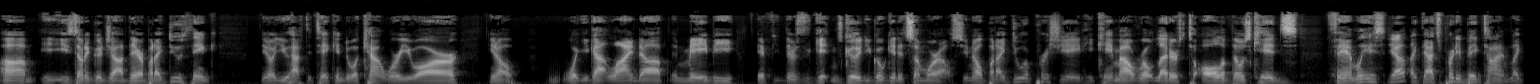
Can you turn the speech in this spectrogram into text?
um, he- he's done a good job there. But I do think you know you have to take into account where you are, you know what you got lined up, and maybe if there's the getting's good, you go get it somewhere else. You know. But I do appreciate he came out, wrote letters to all of those kids' families. Yep. Like that's pretty big time. Like,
